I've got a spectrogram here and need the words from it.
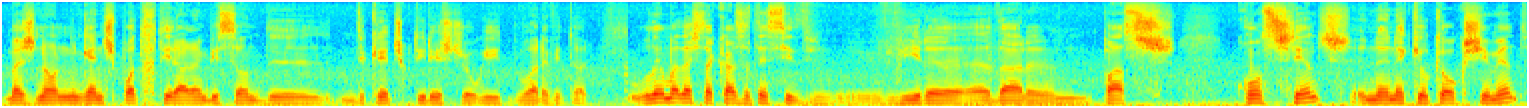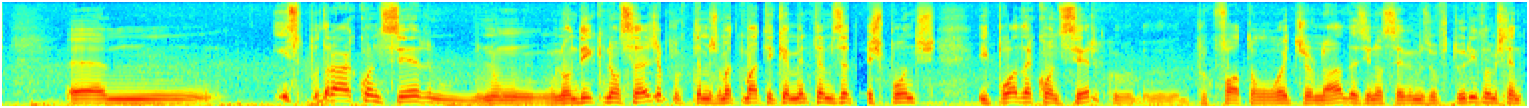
mas não, ninguém nos pode retirar a ambição de, de querer discutir este jogo e de levar a vitória. O lema desta casa tem sido vir a, a dar hum, passos consistentes naquilo que é o crescimento. Um, isso poderá acontecer, não, não digo que não seja, porque estamos matematicamente estamos a três pontos e pode acontecer, porque faltam oito jornadas e não sabemos o futuro e vamos tentar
